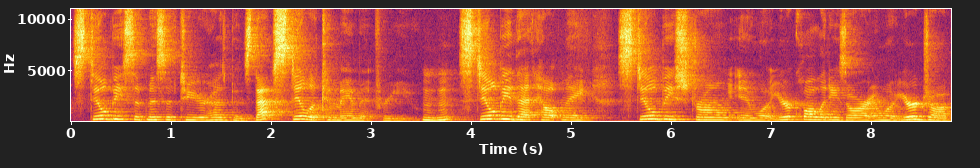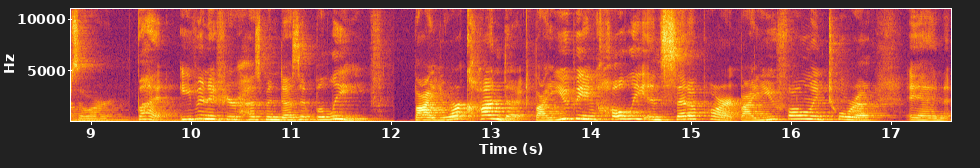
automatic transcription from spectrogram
still be submissive to your husbands. That's still a commandment for you. Mm-hmm. still be that helpmate. Still be strong in what your qualities are and what your jobs are. But even if your husband doesn't believe by your conduct by you being holy and set apart by you following torah and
